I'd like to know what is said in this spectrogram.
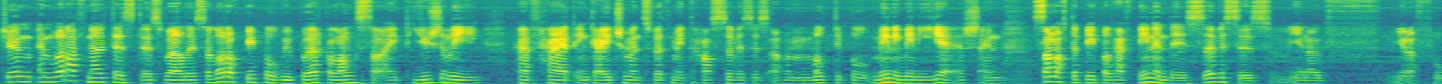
Jen, and what I've noticed as well is a lot of people we work alongside usually have had engagements with mental health services over multiple, many, many years, and some of the people have been in these services, you know, f- you know, for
